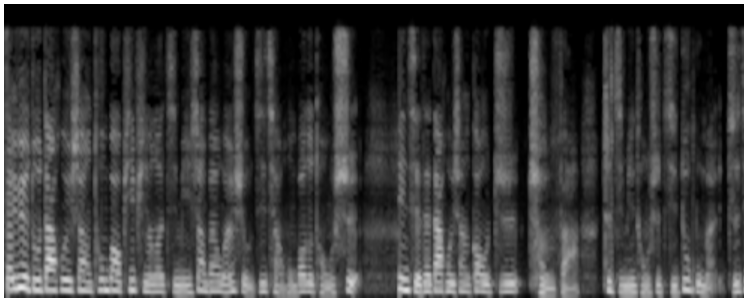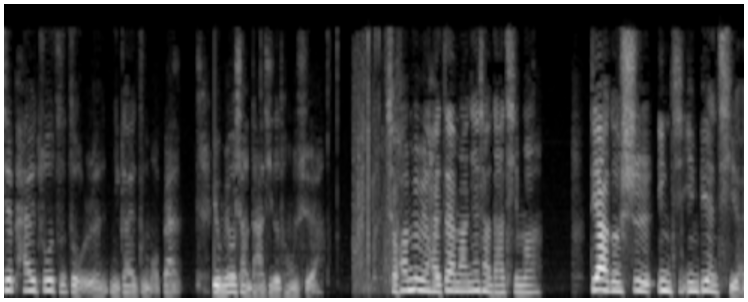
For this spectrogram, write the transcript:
在月度大会上通报批评了几名上班玩手机抢红包的同事，并且在大会上告知惩罚。这几名同事极度不满，直接拍桌子走人，你该怎么办？有没有想答题的同学？小花妹妹还在吗？你还想答题吗？第二个是应急应变题，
